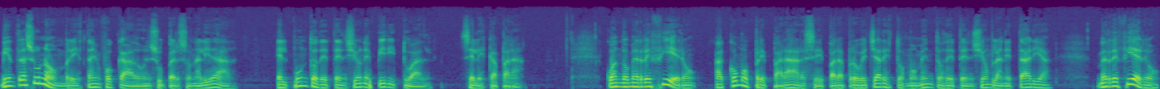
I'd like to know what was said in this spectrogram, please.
Mientras un hombre está enfocado en su personalidad, el punto de tensión espiritual se le escapará. Cuando me refiero a cómo prepararse para aprovechar estos momentos de tensión planetaria, me refiero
